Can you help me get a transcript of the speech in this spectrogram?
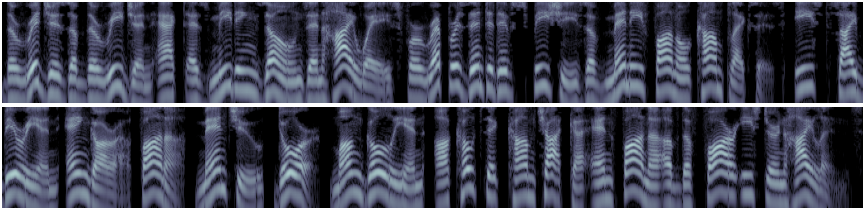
the ridges of the region act as meeting zones and highways for representative species of many faunal complexes, East Siberian Angara fauna, Manchu, Dor, Mongolian, Okhotsk Kamchatka and fauna of the far eastern highlands.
